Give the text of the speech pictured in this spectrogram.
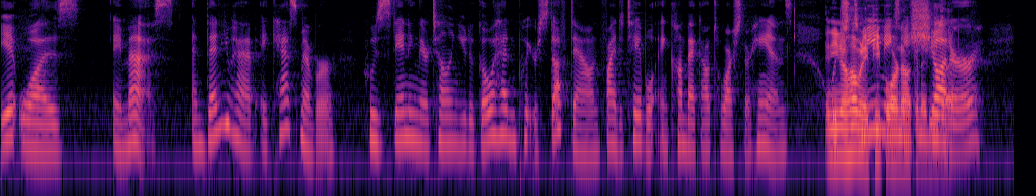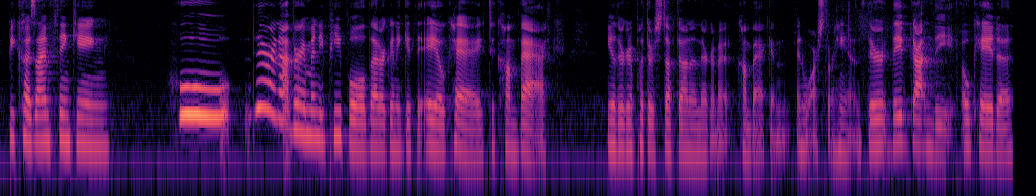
It was a mess. And then you have a cast member who's standing there telling you to go ahead and put your stuff down, find a table, and come back out to wash their hands. And you know how many people are not gonna do that. shudder Because I'm thinking, who? There are not very many people that are going to get the a okay to come back. You know, they're going to put their stuff down and they're going to come back and, and wash their hands. They're they've gotten the okay to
